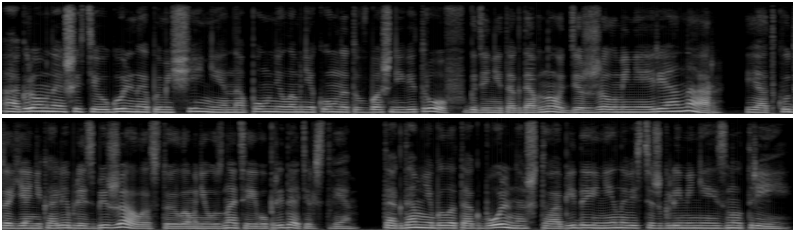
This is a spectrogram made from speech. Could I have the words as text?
Огромное шестиугольное помещение напомнило мне комнату в башне ветров, где не так давно держал меня Ирионар, и откуда я не колеблясь сбежала, стоило мне узнать о его предательстве. Тогда мне было так больно, что обида и ненависть жгли меня изнутри.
